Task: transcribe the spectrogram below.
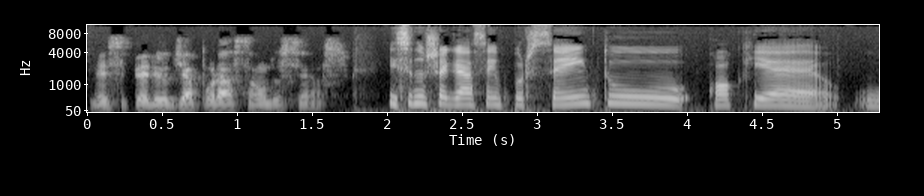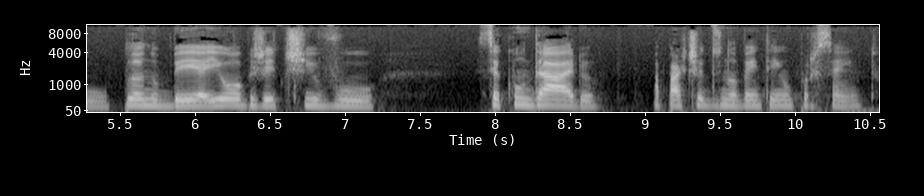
nesse período de apuração do censo. E se não chegar a 100%, qual que é o plano B aí, o objetivo secundário a partir dos 91%?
